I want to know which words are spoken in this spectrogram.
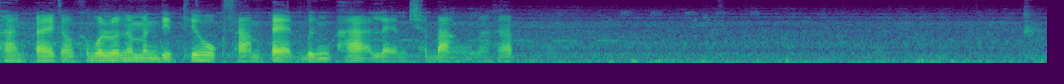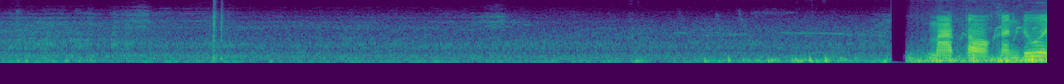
ผ่านไปกับขบวนรถน้ำมันดิบที่ 638 บึงพระแหลมฉบังนะครับ มาต่อกันด้วย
